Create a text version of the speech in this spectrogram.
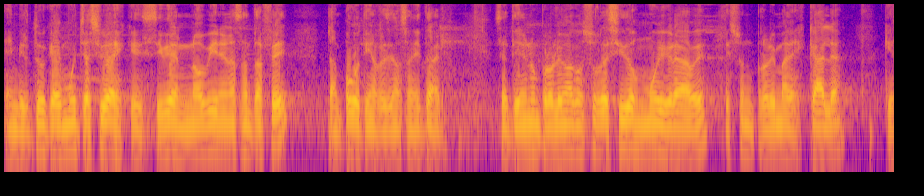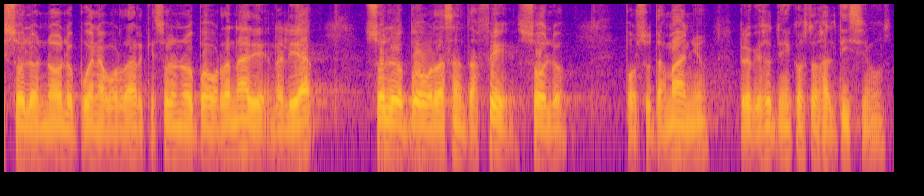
en virtud que hay muchas ciudades que si bien no vienen a Santa Fe, tampoco tienen relleno sanitario. Sea, tienen un problema con sus residuos muy grave, es un problema de escala que solo no lo pueden abordar, que solo no lo puede abordar nadie. En realidad, solo lo puede abordar Santa Fe, solo, por su tamaño, pero que eso tiene costos altísimos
